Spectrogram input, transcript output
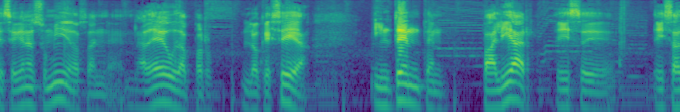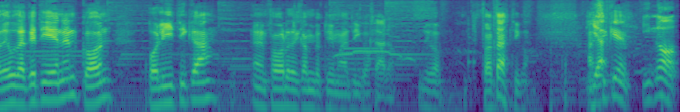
que se vienen sumidos en la deuda por lo que sea intenten paliar ese, esa deuda que tienen con política en favor del cambio climático? Claro. Digo, fantástico. Y, Así a- que y no,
